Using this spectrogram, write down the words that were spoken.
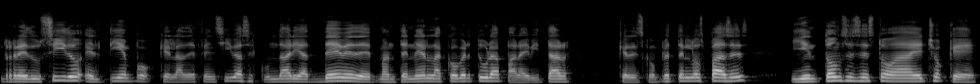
reducido el tiempo que la defensiva secundaria debe de mantener la cobertura para evitar que les completen los pases y entonces esto ha hecho que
